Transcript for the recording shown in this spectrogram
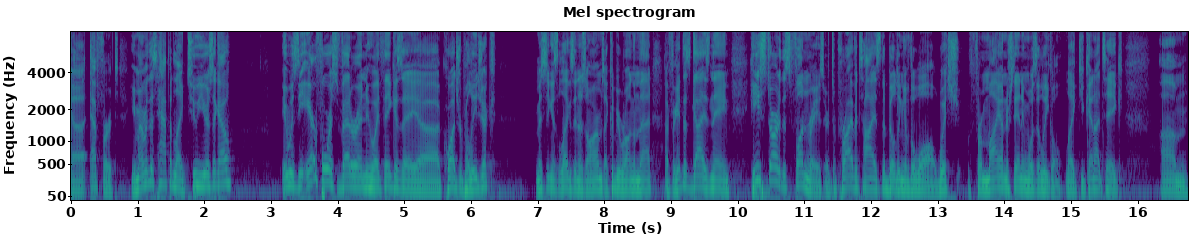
uh, effort. You remember this happened like two years ago? It was the Air Force veteran who I think is a uh, quadriplegic, missing his legs and his arms. I could be wrong on that. I forget this guy's name. He started this fundraiser to privatize the building of the wall, which, from my understanding, was illegal. Like you cannot take. Um,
